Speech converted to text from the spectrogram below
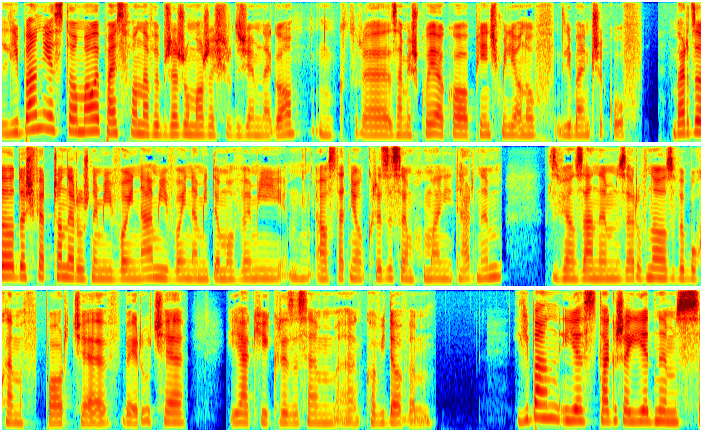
Liban jest to małe państwo na wybrzeżu Morza Śródziemnego, które zamieszkuje około 5 milionów Libańczyków. Bardzo doświadczone różnymi wojnami, wojnami domowymi, a ostatnio kryzysem humanitarnym, związanym zarówno z wybuchem w porcie w Bejrucie, jak i kryzysem e, covidowym. Liban jest także jednym z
